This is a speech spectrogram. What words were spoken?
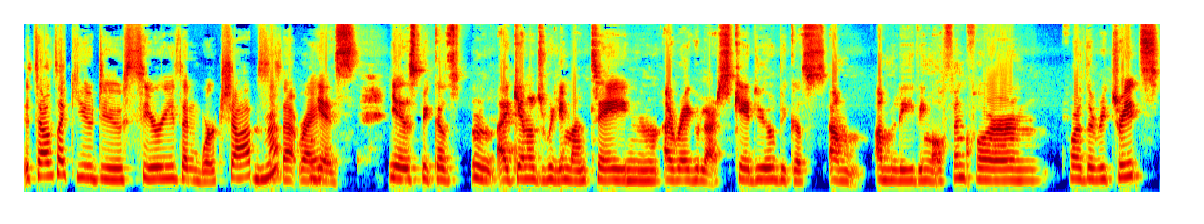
It sounds like you do series and workshops mm-hmm. is that right? Yes. Yes because mm, i cannot really maintain a regular schedule because i'm i'm leaving often for for the retreats.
